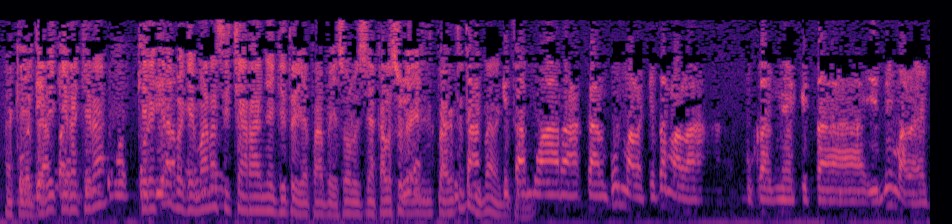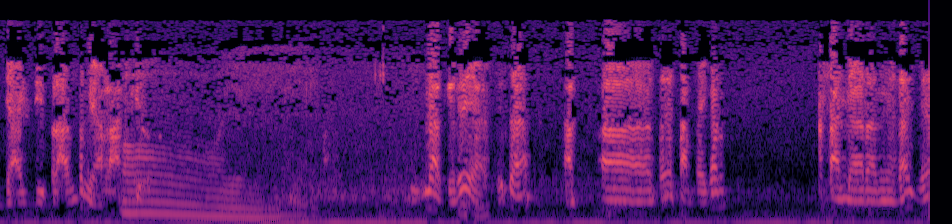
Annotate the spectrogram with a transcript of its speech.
Oke, okay, jadi kira-kira kira-kira bagaimana sih caranya gitu ya Pak B solusinya kalau sudah ya, edik banget itu gimana kita, kita mau arahkan pun malah kita malah bukannya kita ini malah jadi berantem ya lagi. Oh, iya, iya, iya. Nah, akhirnya ya sudah uh, saya sampaikan kesadarannya saja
